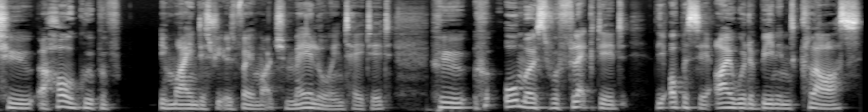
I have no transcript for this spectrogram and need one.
to a whole group of in my industry it was very much male orientated who, almost reflected the opposite. I would have been in class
